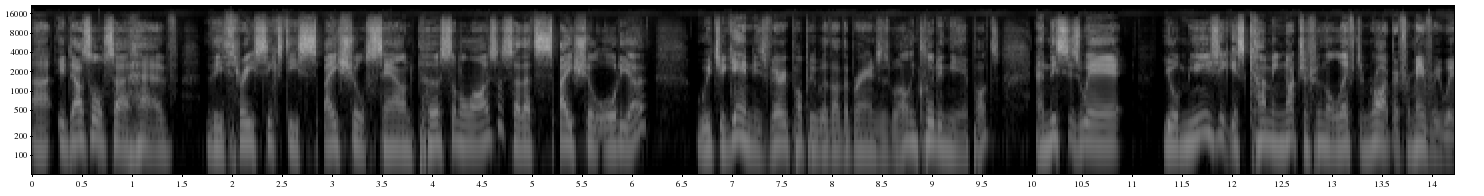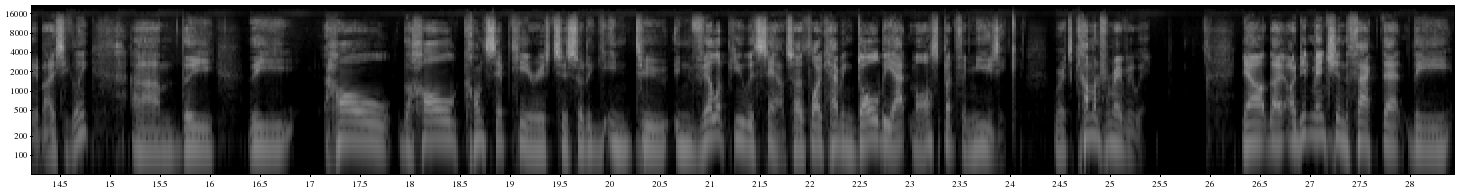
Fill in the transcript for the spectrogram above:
Uh, it does also have the 360 spatial sound personalizer. So that's spatial audio, which again is very popular with other brands as well, including the AirPods. And this is where your music is coming not just from the left and right, but from everywhere, basically. Um, the the whole the whole concept here is to sort of in, to envelop you with sound. So it's like having Dolby Atmos but for music, where it's coming from everywhere. Now, they, I did mention the fact that the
